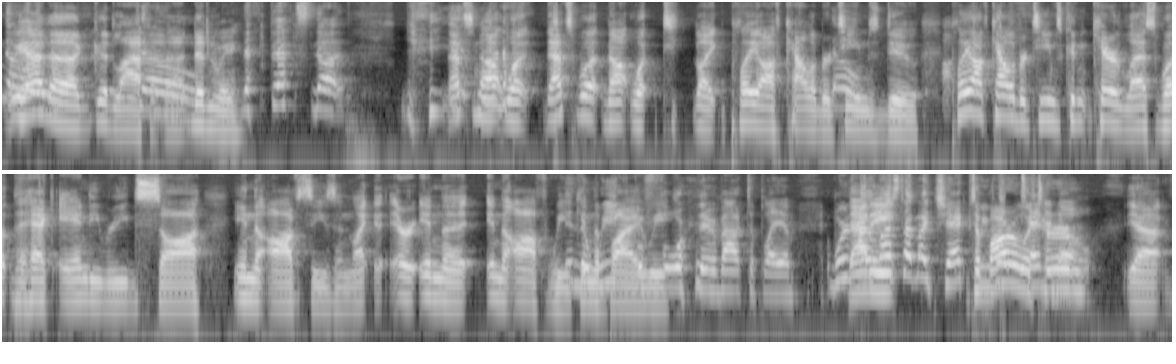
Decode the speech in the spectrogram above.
no, we had a good laugh at that, didn't we? That's not. That's we're not, what. That's what. Not what. T- like playoff caliber teams do. Playoff caliber teams couldn't care less what the heck Andy Reid saw in the off season, like or in the in the off week, in the, week bye week. before they're about to play him. We're That uh, ain't- last time I checked. To we borrow were a 10 and term, yeah,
